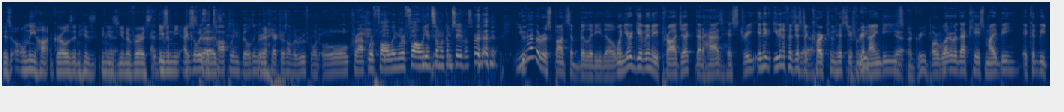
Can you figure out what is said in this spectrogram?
There's only hot girls in his in his universe. And even the There's extras. always the toppling building with Right. the characters on the roof going, "Oh crap, we're falling, we're falling, and someone come save us." You have a responsibility though when you're given a project that has history, and if, even if it's just a cartoon history from the '90s Yeah. Agreed. or whatever that case might be. It could be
